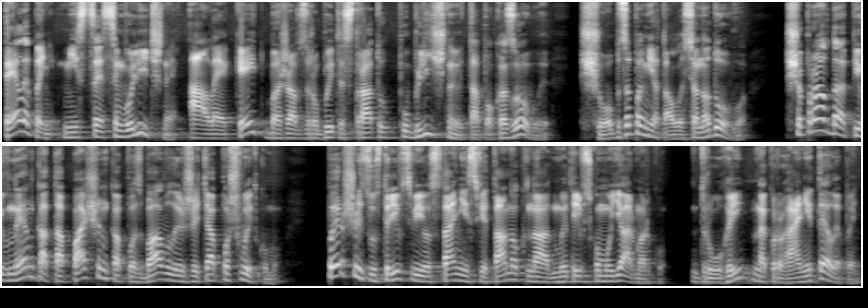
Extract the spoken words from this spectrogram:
Телепень місце символічне, але Кейт бажав зробити страту публічною та показовою, щоб запам'яталося надовго. Щоправда, Півненка та Пащенка позбавили життя по-швидкому. Перший зустрів свій останній світанок на Дмитрівському ярмарку, другий на кургані Телепень.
